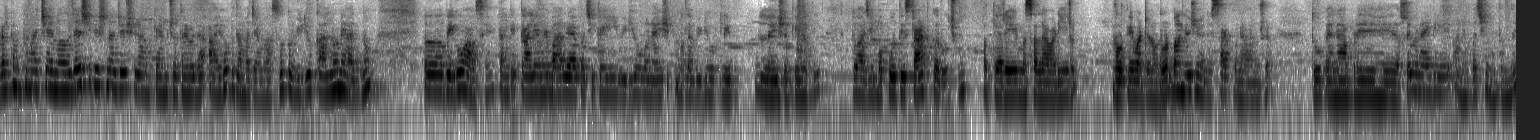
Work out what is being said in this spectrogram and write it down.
વેલકમ ટુ માય ચેનલ જય શ્રી કૃષ્ણ, જય શ્રી રામ. કેમ છો તમે બધા? આઈ હોપ બધા મજામાં હશો. તો વીડિયો કાલનો ને આજનો. ભેગો આવશે કારણ કે કાલે અમે બહાર ગયા પછી કંઈ વીડિયો બનાવી મતલબ વીડિયો ક્લિપ લઈ શકી નથી. તો આજે બપોરથી સ્ટાર્ટ કરું છું. અત્યારે મસાલાવાળી રોટલી માટેનો લોટ બાંધ્યો છે અને શાક બનાવવાનું છે. તો પહેલાં આપણે રસોઈ બનાવી દઈએ અને પછી હું તમને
